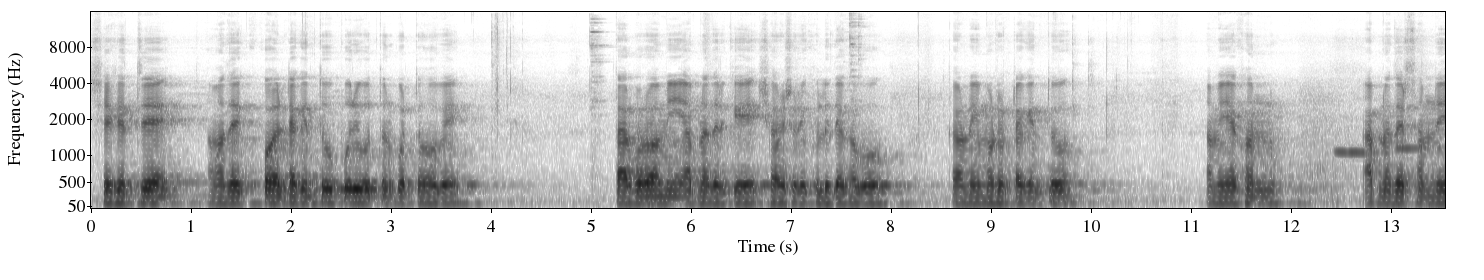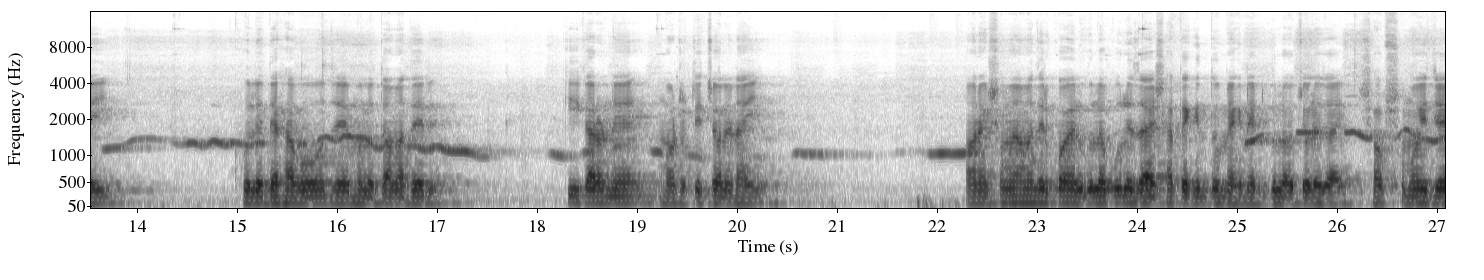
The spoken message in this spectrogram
সেক্ষেত্রে আমাদের কয়েলটা কিন্তু পরিবর্তন করতে হবে। তারপরও আমি আপনাদেরকে সরাসরি খুলে দেখাবো, কারণ এই মোটরটা কিন্তু আমি এখন আপনাদের সামনেই খুলে দেখাবো যে মূলত আমাদের কি কারণে মোটরটি চলে নাই। অনেক সময় আমাদের কয়েলগুলো পুড়ে যায়, সাথে কিন্তু ম্যাগনেটগুলোও চলে যায়। সব সময় যে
